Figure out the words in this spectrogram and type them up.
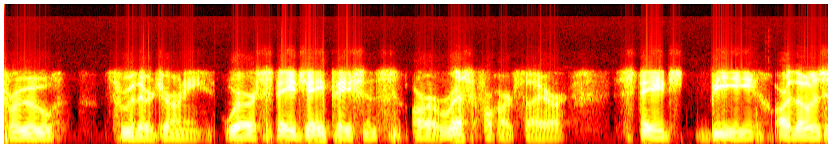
through through their journey. Where stage A patients are at risk for heart failure, stage B are those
